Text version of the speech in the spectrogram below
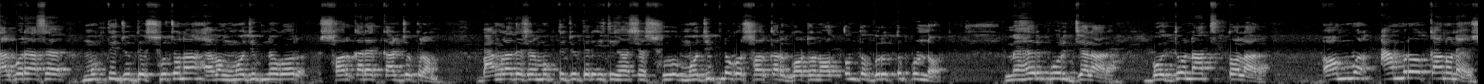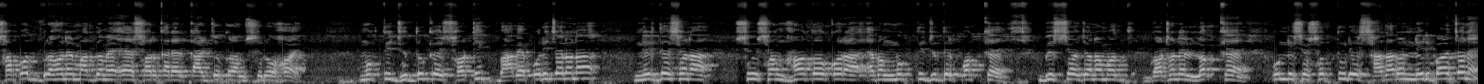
তারপরে আছে মুক্তিযুদ্ধের সূচনা এবং মুজিবনগর সরকারের কার্যক্রম। বাংলাদেশের মুক্তিযুদ্ধের ইতিহাসে মুজিবনগর সরকার গঠন অত্যন্ত গুরুত্বপূর্ণ। মেহেরপুর জেলার বৈদ্যনাথ তলার আম্র কাননে শপথ গ্রহণের মাধ্যমে এ সরকারের কার্যক্রম শুরু হয়। মুক্তিযুদ্ধকে সঠিকভাবে পরিচালনা, নির্দেশনা, সুসংহত করা এবং মুক্তিযুদ্ধের পক্ষে বিশ্ব জনমত গঠনের লক্ষ্যে উনিশশো সত্তরের সাধারণ নির্বাচনে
